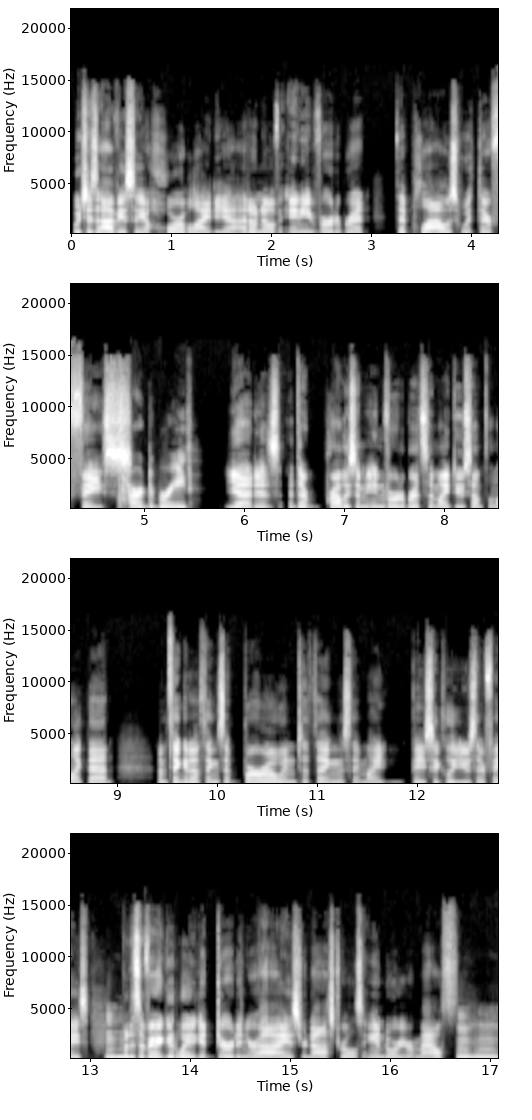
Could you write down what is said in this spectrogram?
which is obviously a horrible idea. I don't know of any vertebrate that plows with their face. It's hard to breathe. Yeah, it is. There are probably some invertebrates that might do something like that. I'm thinking of things that burrow into things. They might basically use their face, Mhm. but it's a very good way to get dirt in your eyes, your nostrils, and or your mouth. hmm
